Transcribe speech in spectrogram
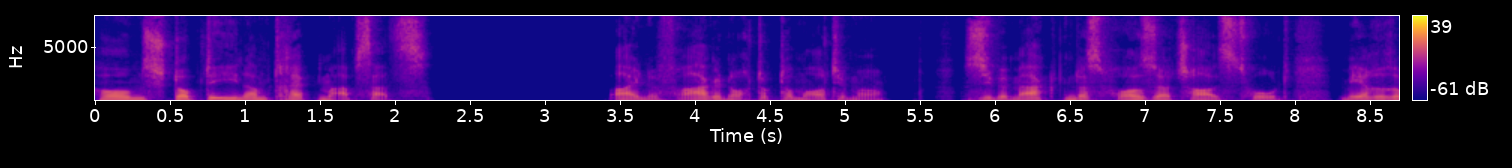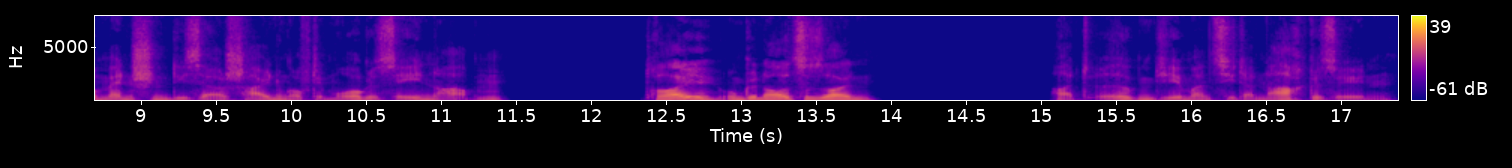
Holmes stoppte ihn am Treppenabsatz. Eine Frage noch, Dr. Mortimer. Sie bemerkten, dass vor Sir Charles Tod mehrere Menschen diese Erscheinung auf dem Moor gesehen haben? Drei, um genau zu sein. Hat irgendjemand sie danach gesehen?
